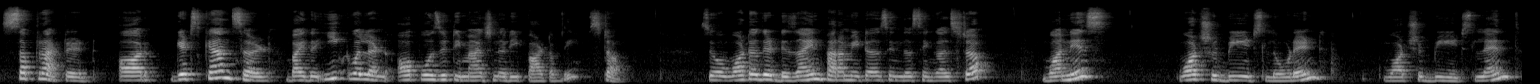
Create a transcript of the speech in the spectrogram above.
subtracted or gets cancelled by the equal and opposite imaginary part of the stub. So what are the design parameters in the single stub? One is what should be its load end, what should be its length,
